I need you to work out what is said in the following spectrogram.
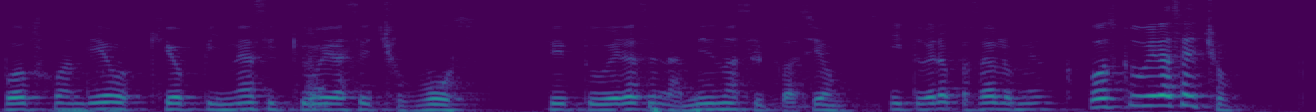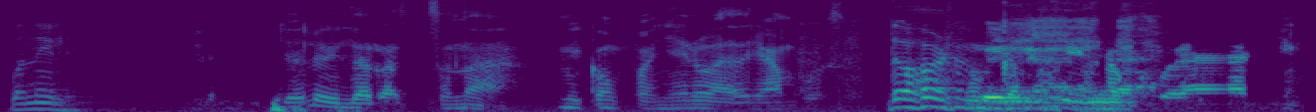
Vos, Juan Diego, ¿qué opinas y qué hubieras hecho vos si estuvieras en la misma situación y te hubiera pasado lo mismo? ¿Vos qué hubieras hecho? Ponele. Yo le doy la razón a mi compañero Adrián, pues. Por alguien.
